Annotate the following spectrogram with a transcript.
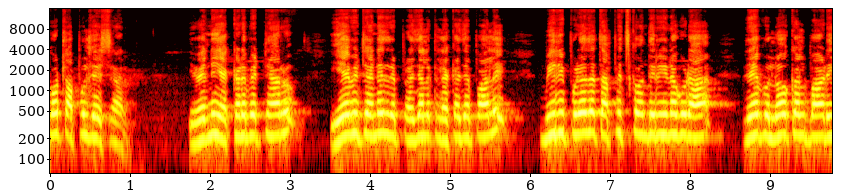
కోట్లు అప్పులు చేసినారు. ఇవన్నీ ఎక్కడ పెట్టినారు? ఏమిటి అనేది రేపు ప్రజలకు లెక్క చెప్పాలి. మీరు ఇప్పుడేదో తప్పించుకొని తిరిగినా కూడా రేపు లోకల్ బాడీ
